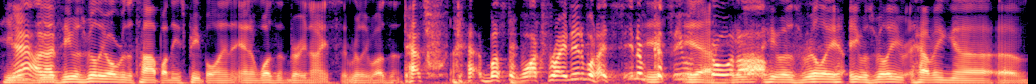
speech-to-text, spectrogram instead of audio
He yeah, was, he, was, he, was, really over the top on these people, and, and it wasn't very nice. It really wasn't. That's that must have walked right in when I seen him because he was yeah, going he, off. He was really he was really having a, a,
